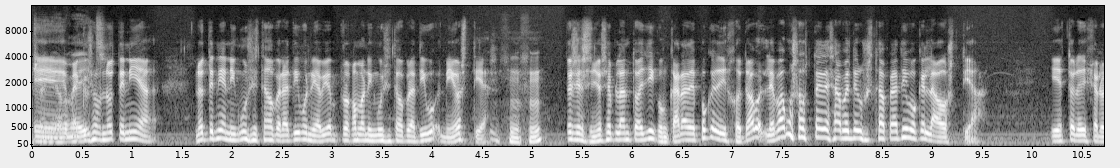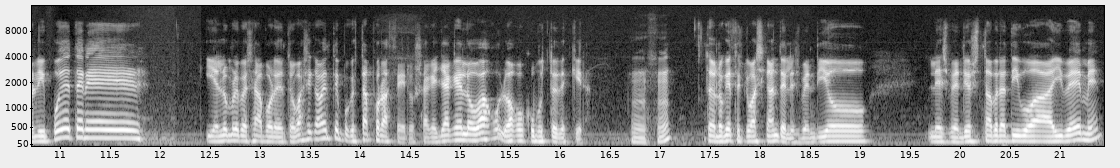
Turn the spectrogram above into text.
eh, Microsoft no tenía, no tenía ningún sistema operativo, ni habían programado ningún sistema operativo, ni hostias. Entonces el señor se plantó allí con cara de póker y dijo, le vamos a ustedes a vender un sistema operativo que es la hostia. Y esto le dijeron, y puede tener... Y el hombre pensaba por dentro, básicamente porque está por hacer. O sea que ya que lo hago, lo hago como ustedes quieran. Entonces lo que hace es que básicamente les vendió, les vendió el sistema operativo a IBM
